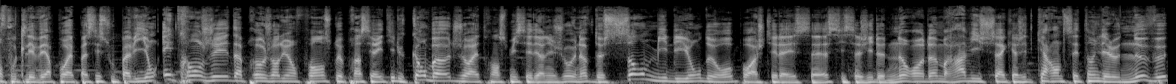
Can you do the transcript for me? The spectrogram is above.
En foot, les Verts pourraient passer sous pavillon étranger. D'après aujourd'hui en France, le prince héritier du Cambodge aurait transmis ces derniers jours une offre de 100 millions d'euros pour acheter la SS. Il s'agit de Norodom Ravishak, âgé de 47 ans. Il est le neveu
